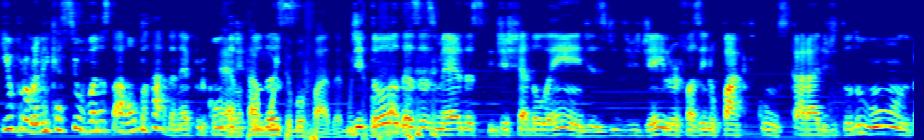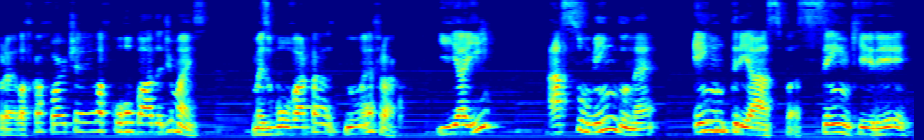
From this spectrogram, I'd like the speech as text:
E o problema é que a Silvana está roubada, né? Por conta é, ela de tá todas, muito bufada, muito de bufada. todas as merdas de Shadowlands, de, de Jailor fazendo pacto com os caralhos de todo mundo pra ela ficar forte, aí ela ficou roubada demais. Mas o Bolvar tá, não é fraco. E aí, assumindo, né, entre aspas, sem querer,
